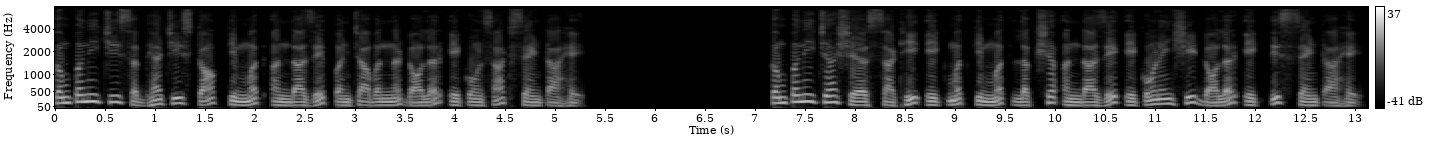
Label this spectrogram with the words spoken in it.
कंपनीची सध्याची स्टॉक किंमत अंदाजे पंचावन्न डॉलर एकोणसाठ सेंट आहे. कंपनीच्या शेअर्ससाठी एकमत किंमत लक्ष अंदाजे एकोणऐंशी डॉलर एकतीस सेंट आहे.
